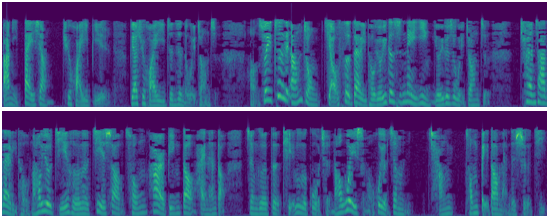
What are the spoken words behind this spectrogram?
把你带向。去怀疑别人，不要去怀疑真正的伪装者。好，所以这两种角色在里头，有一个是内应，有一个是伪装者，穿插在里头，然后又结合了介绍从哈尔滨到海南岛整个的铁路的过程，然后为什么会有这么长从北到南的设计？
